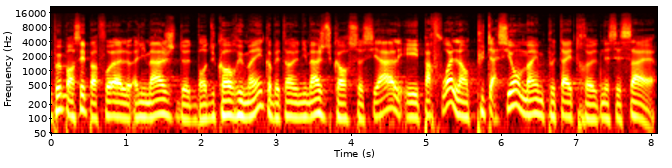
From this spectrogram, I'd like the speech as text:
On peut penser parfois à l'image du corps humain comme étant une image du corps social et parfois l'amputation même peut être nécessaire,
